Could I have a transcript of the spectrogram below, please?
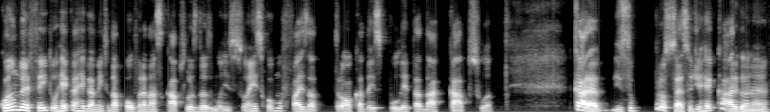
Quando é feito o recarregamento da pólvora nas cápsulas das munições, como faz a troca da espoleta da cápsula? Cara, isso processo de recarga, né?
